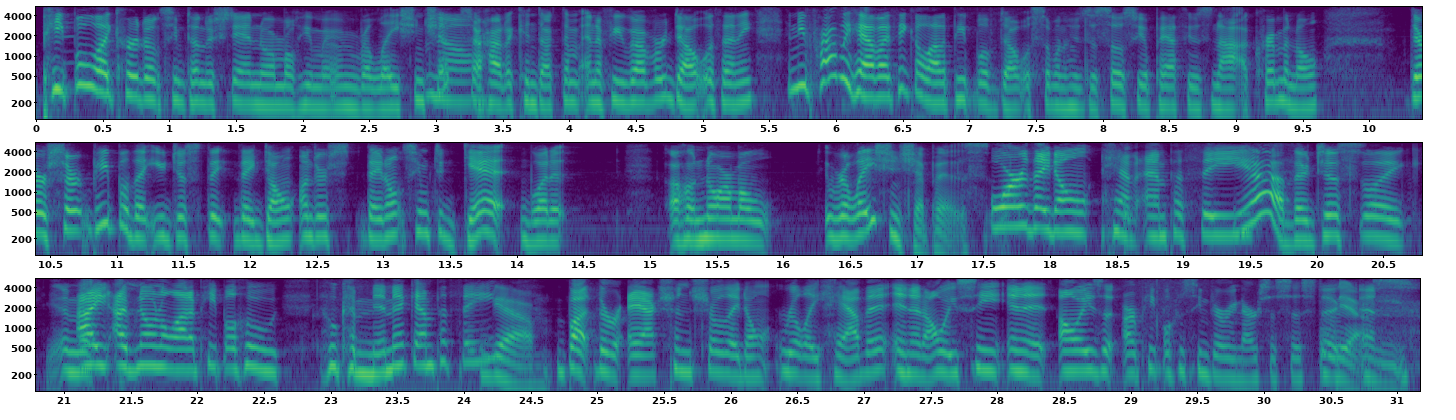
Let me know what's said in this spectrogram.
people like her don't seem to understand normal human relationships No. or how to conduct them. And if you've ever dealt with any, and you probably have, I think a lot of people have dealt with someone who's a sociopath who's not a criminal. There are certain people that you just they, they don't under they don't seem to get what it, a normal relationship is. or they don't have empathy. Yeah, they're just like and I, I've known a lot of people who who can mimic empathy. Yeah. But their actions show they don't really have it, and it always seem and it always are people who seem very narcissistic. Yes. And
